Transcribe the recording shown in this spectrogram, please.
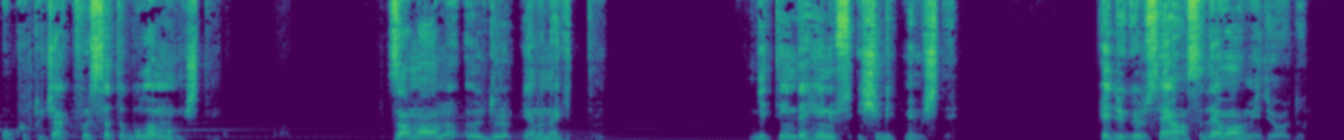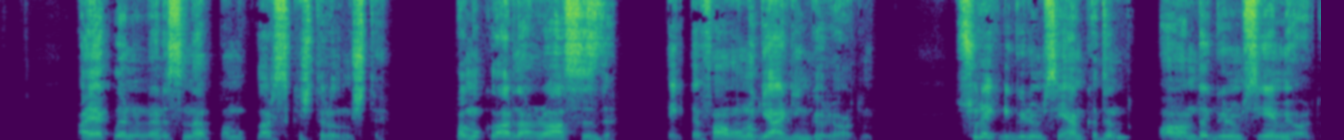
okutacak fırsatı bulamamıştım. Zamanı öldürüp yanına gittim. Gittiğinde henüz işi bitmemişti. Pedikür seansı devam ediyordu. Ayaklarının arasına pamuklar sıkıştırılmıştı. Pamuklardan rahatsızdı. İlk defa onu gergin görüyordum. Sürekli gülümseyen kadın o anda gülümseyemiyordu.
